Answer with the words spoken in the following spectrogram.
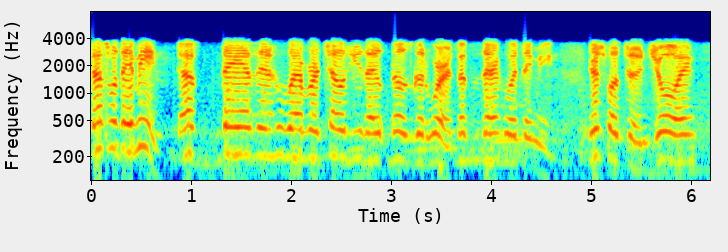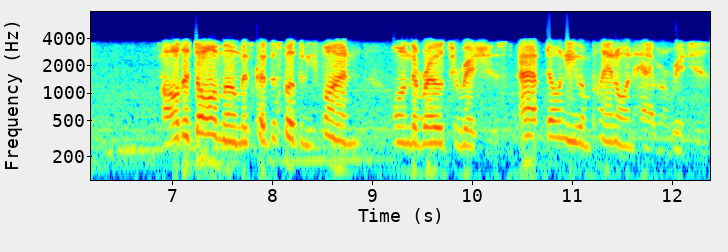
That's what they mean. That's they as in whoever tells you that, those good words. That's exactly what they mean. You're supposed to enjoy all the dull moments because it's supposed to be fun on the road to riches. I don't even plan on having riches.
